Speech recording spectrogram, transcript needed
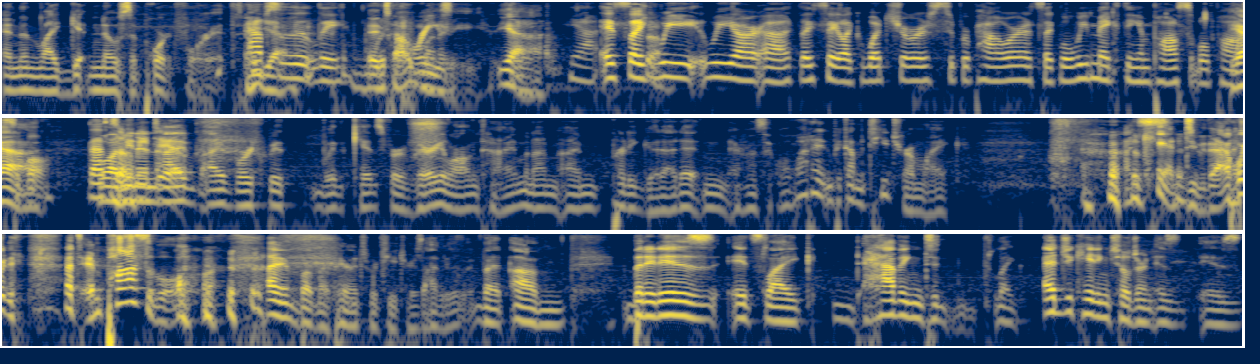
and then like get no support for it. Yeah. Absolutely. It's Without money. crazy. Yeah. Yeah, it's like So- we we are. Uh, like say like what's your superpower? It's like well we make the impossible possible Yeah. possible. That's well, I what mean, we and do. I've I've worked with with kids for a very long time, and I'm I'm pretty good at it. And everyone's like, "Well, why didn't you become a teacher?" I'm like, I can't do that. What, that's impossible. I mean, but my parents were teachers, obviously. But um, but it is. It's like having to like educating children is is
